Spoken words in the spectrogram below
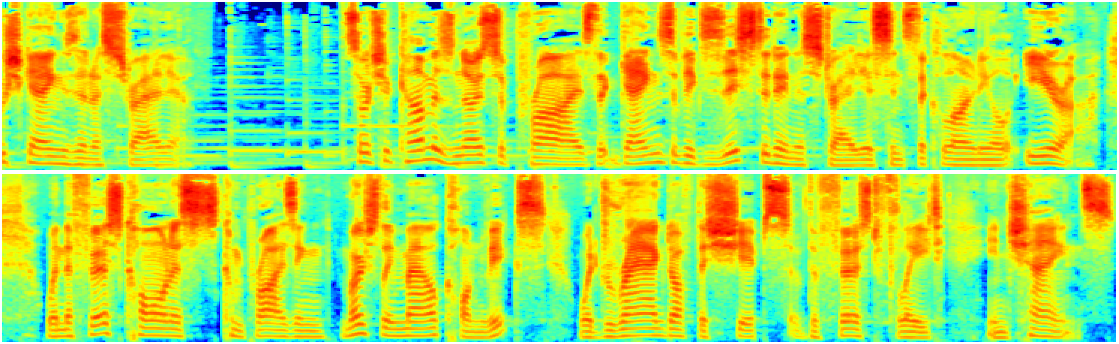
push gangs in Australia. So it should come as no surprise that gangs have existed in Australia since the colonial era, when the first colonists comprising mostly male convicts were dragged off the ships of the first fleet in chains.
